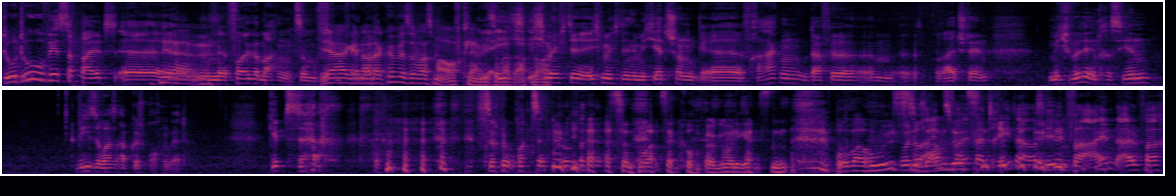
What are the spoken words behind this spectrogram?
du, du wirst doch bald äh, Ja. eine Folge machen zum Ja, genau, da können wir sowas mal aufklären, wie sowas Ich, ich, abläuft. möchte, ich möchte nämlich jetzt schon äh, Fragen dafür ähm, äh, bereitstellen. Mich würde interessieren, wie sowas abgesprochen wird. Gibt es da so eine WhatsApp-Gruppe, Das ist eine WhatsApp-Gruppe, wo die ganzen Oberhuls wo so ein, zwei. Vertreter aus jedem Verein einfach,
